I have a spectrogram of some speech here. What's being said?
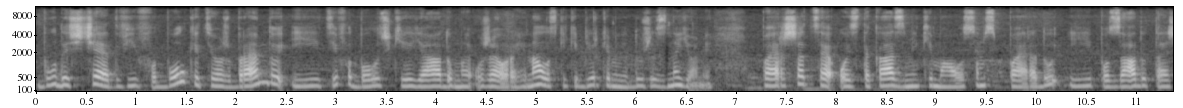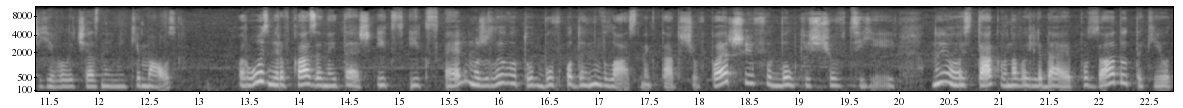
Буде ще дві футболки цього ж бренду, і ці футболочки, я думаю, вже оригінал, оскільки бірки мені дуже знайомі. Перша це ось така з Мікі Маусом спереду, і позаду теж є величезний Мікі Маус. Розмір вказаний теж XXL, можливо, тут був один власник, так що в першої футболки, що в цієї. Ну і ось так вона виглядає позаду, такий от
